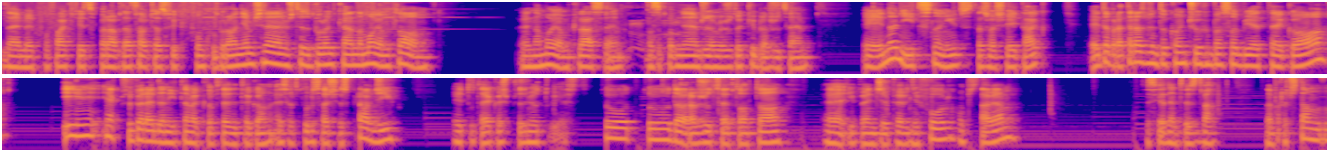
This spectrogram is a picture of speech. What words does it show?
dajmy po fakcie, co prawda cały czas w ekwipunku broń. Ja myślałem, że to jest brońka na moją tą, na moją klasę, zapomniałem, że już do kibla wrzucałem. E, No nic, no nic, zdarza się i tak. E, Dobra, teraz bym dokończył chyba sobie tego i jak przybiorę jeden itemek, to wtedy tego SF Toolsa się sprawdzi. E, Tutaj jakoś przedmiotu jest tu, tu, dobra, wrzucę to, to e, i będzie pewnie full, obstawiam. To jest jeden, to jest dwa. Dobra, czy tam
